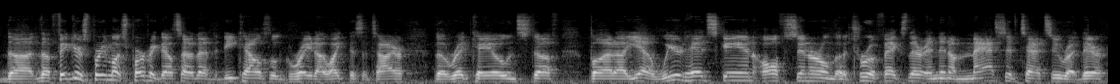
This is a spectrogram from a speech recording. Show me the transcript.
The, the figure's pretty much perfect outside of that. The decals look great. I like this attire. The red KO and stuff. But uh, yeah, weird head scan off center on the true effects there and then a massive tattoo right there.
